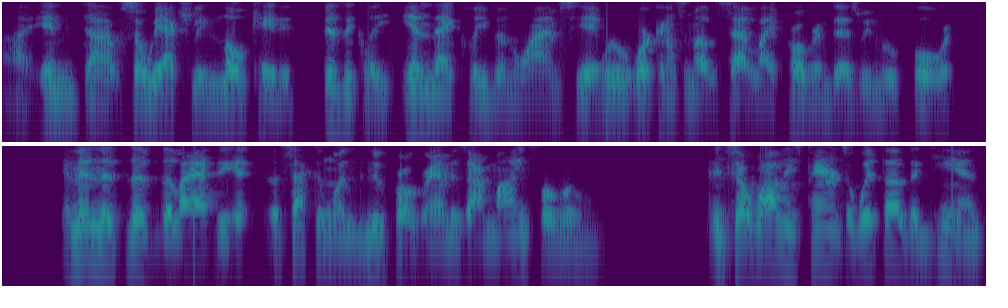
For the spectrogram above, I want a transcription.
Uh, and uh, so we actually located physically in that Cleveland YMCA. We were working on some other satellite programs as we move forward. And then the the the, la- the the second one, the new program, is our Mindful Room. And so while these parents are with us again,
